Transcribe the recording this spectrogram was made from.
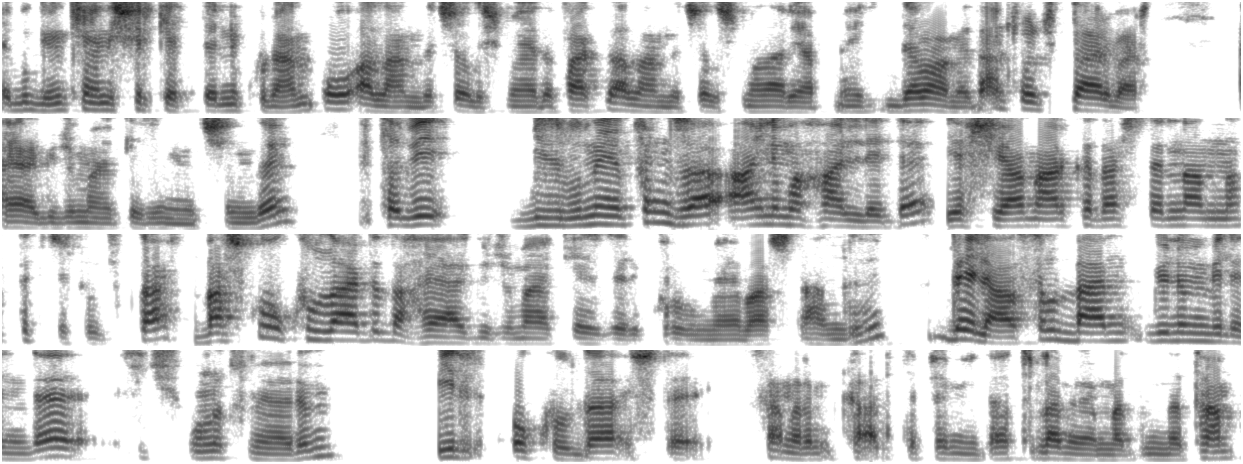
e, bugün kendi şirketlerini kuran, o alanda çalışmaya da farklı alanda çalışmalar yapmaya devam eden çocuklar var hayal gücü merkezinin içinde. Tabii biz bunu yapınca aynı mahallede yaşayan arkadaşlarını anlattıkça çocuklar başka okullarda da hayal gücü merkezleri kurulmaya başlandı. Velhasıl ben günün birinde hiç unutmuyorum bir okulda işte sanırım Kartepe miydi hatırlamıyorum adında tam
